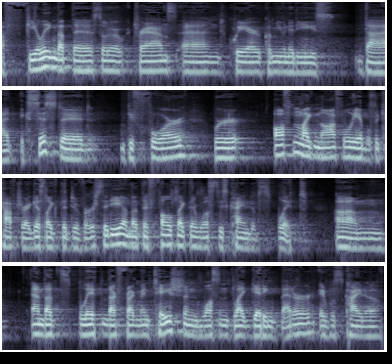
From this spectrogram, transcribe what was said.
a feeling that the sort of trans and queer communities that existed before were often like not fully able to capture, I guess, like the diversity, and that they felt like there was this kind of split. Um, and that split and that fragmentation wasn't like getting better. It was kind of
